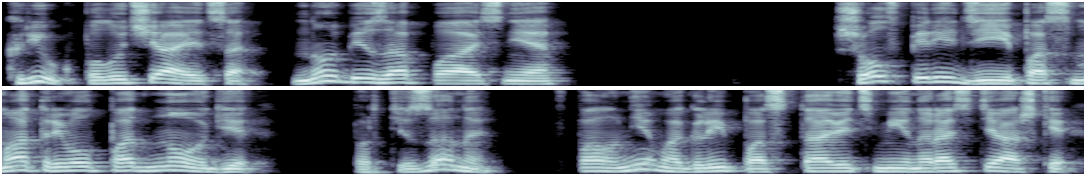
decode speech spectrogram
крюк получается, но безопаснее. Шел впереди, посматривал под ноги. Партизаны вполне могли поставить мины растяжки.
